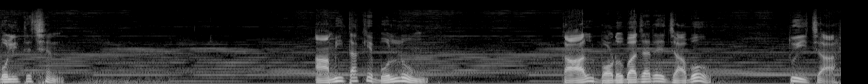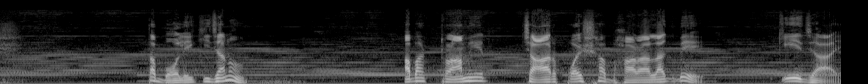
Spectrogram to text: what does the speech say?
বলিতেছেন, আমি তাকে বললুম, কাল বড়বাজারে যাব, তুই যাস। তা বলে কি জানো? আবার ট্রামের চার পয়সা ভাড়া লাগবে, কে যায়?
